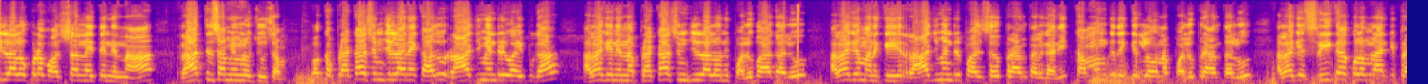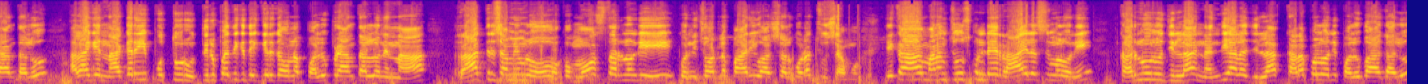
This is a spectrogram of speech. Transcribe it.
జిల్లాలో కూడా వర్షాలను అయితే నిన్న రాత్రి సమయంలో చూసాం. ఒక్క ప్రకాశం జిల్లానే కాదు రాజమండ్రి వైపుగా అలాగే నిన్న ప్రకాశం జిల్లాలోని పలు భాగాలు అలాగే మనకి రాజమండ్రి పరిసర ప్రాంతాలు కానీ ఖమ్మంకి దగ్గరలో ఉన్న పలు ప్రాంతాలు అలాగే శ్రీకాకుళం లాంటి ప్రాంతాలు అలాగే నగరి పుత్తూరు తిరుపతికి దగ్గరగా ఉన్న పలు ప్రాంతాల్లో నిన్న రాత్రి సమయంలో ఒక మోస్తరు నుండి కొన్ని చోట్ల భారీ వర్షాలు కూడా చూసాము. ఇక మనం చూసుకుంటే రాయలసీమలోని కర్నూలు జిల్లా నంద్యాల జిల్లా కడపలోని పలు భాగాలు.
